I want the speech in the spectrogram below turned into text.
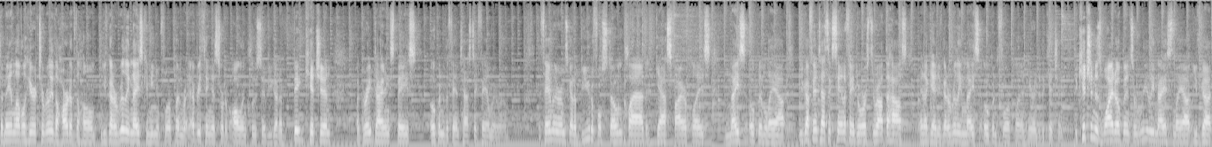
the main level here to really the heart of the home. You've got a really nice convenient floor plan where everything is sort of all inclusive. You've got a big kitchen, a great dining space, open to the fantastic family room. The family room's got a beautiful stone-clad gas fireplace, nice open layout. You've got fantastic Santa Fe doors throughout the house, and again, you've got a really nice open floor plan here into the kitchen. The kitchen is wide open, it's a really nice layout. You've got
